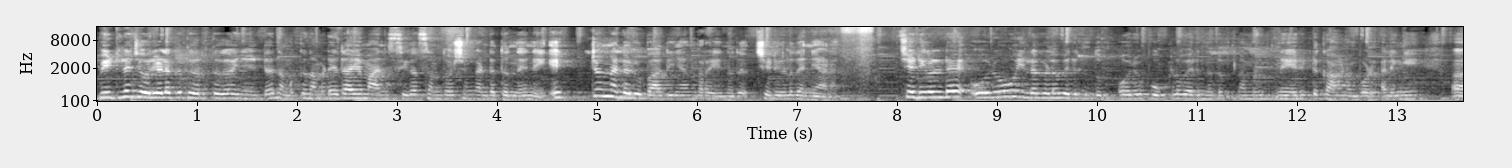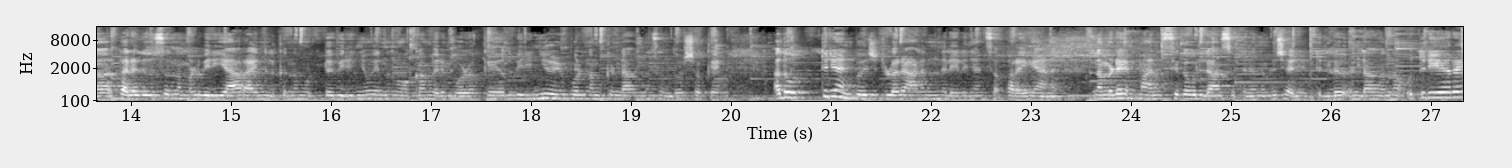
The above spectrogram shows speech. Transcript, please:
വീട്ടിലെ ജോലികളൊക്കെ തീർത്ത് കഴിഞ്ഞിട്ട് നമുക്ക് നമ്മുടേതായ മാനസിക സന്തോഷം കണ്ടെത്തുന്നതിന് ഏറ്റവും നല്ലൊരു ഉപാധി ഞാൻ പറയുന്നത് ചെടികൾ തന്നെയാണ്. ചെടികളുടെ ഓരോ ഇലകൾ വരുന്നതും ഓരോ പൂക്കൾ വരുന്നതും നമ്മൾ നേരിട്ട് കാണുമ്പോൾ അല്ലെങ്കിൽ തലേദിവസം നമ്മൾ വിരിയാറായി നിൽക്കുന്ന മുട്ട് വിരിഞ്ഞു എന്ന് നോക്കാൻ വരുമ്പോഴൊക്കെ അത് വിരിഞ്ഞു കഴിയുമ്പോൾ നമുക്കുണ്ടാകുന്ന സന്തോഷമൊക്കെ അത് ഒത്തിരി അനുഭവിച്ചിട്ടുള്ള ഒരാളെന്ന നിലയിൽ ഞാൻ പറയുകയാണ്. നമ്മുടെ മാനസിക ഉല്ലാസത്തിന് നമ്മുടെ ശരീരത്തിൽ ഉണ്ടാകുന്ന ഒത്തിരിയേറെ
